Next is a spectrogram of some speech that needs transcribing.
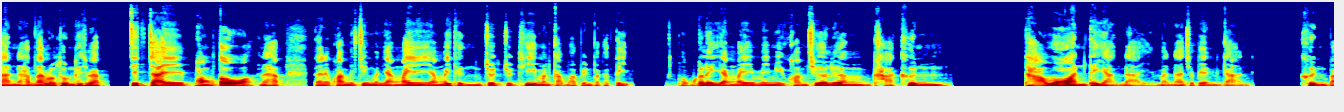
กันนะครับ นักลงทุนก็จะแบบจิตใจพองโตนะครับ แต่ในความเป็นจริงมันยังไม่ยังไม่ถึงจุดจุดที่มันกลับมาเป็นปกติ ผมก็เลยยังไม่ไม่มีความเชื่อเรื่องขาขึ้น ถาวรแต่อย่างใด มันน่าจะเป็นการขึ้นไป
